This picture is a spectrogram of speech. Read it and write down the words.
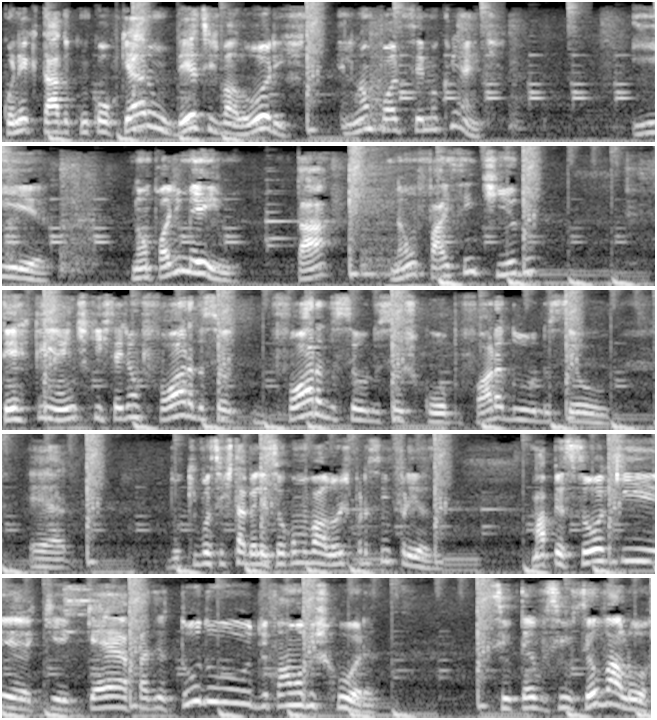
conectado com qualquer um desses valores, ele não pode ser meu cliente. E não pode mesmo, tá? Não faz sentido ter clientes que estejam fora do seu, fora do seu, do seu escopo, fora do, do seu, é, do que você estabeleceu como valores para sua empresa. Uma pessoa que, que quer fazer tudo de forma obscura, se o, teu, se o seu valor,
